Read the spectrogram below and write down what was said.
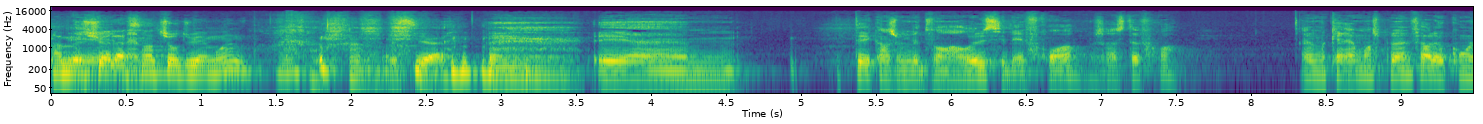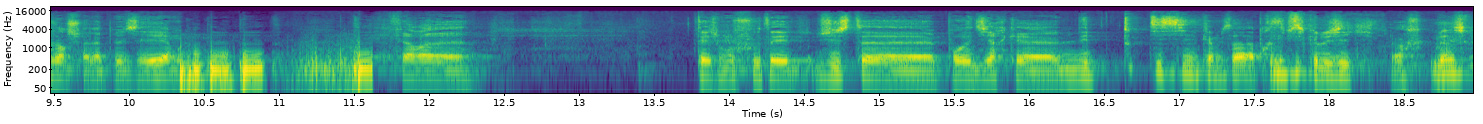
à monsieur à la même- ceinture du M1 aussi, ouais. Et euh, tu sais, quand je me mets devant un russe, il est froid, je reste froid. Même, carrément, je peux même faire le con, genre je suis à la pesée, à me- faire. Euh, tu sais, je m'en fous, t'es juste euh, pour dire que des tout petits signes comme ça, après c'est psychologique. tu vois. Bien sûr.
